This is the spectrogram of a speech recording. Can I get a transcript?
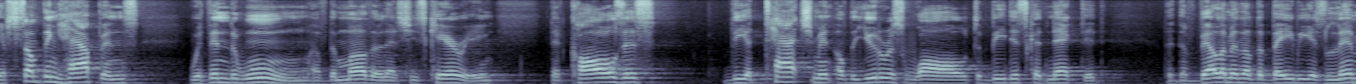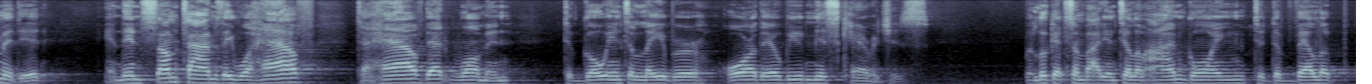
If something happens within the womb of the mother that she's carrying that causes the attachment of the uterus wall to be disconnected, the development of the baby is limited, and then sometimes they will have to have that woman to go into labor or there'll be miscarriages. But look at somebody and tell them, I'm going to develop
